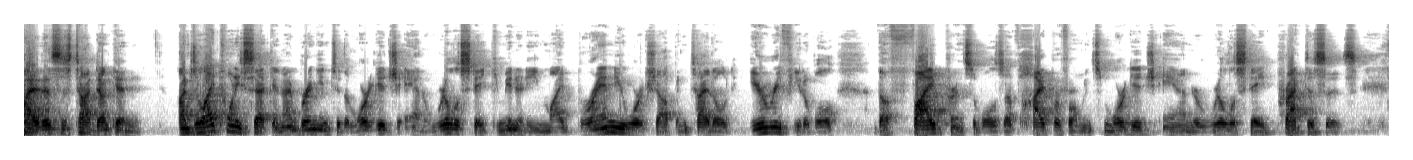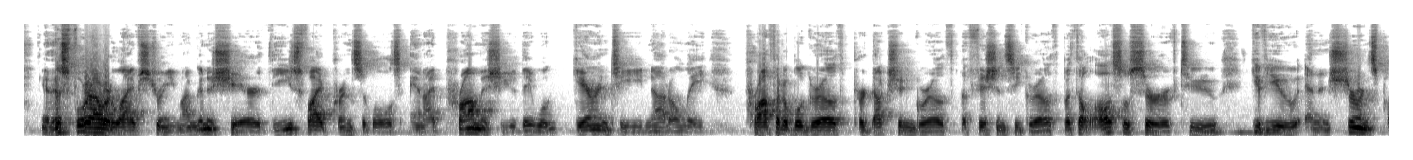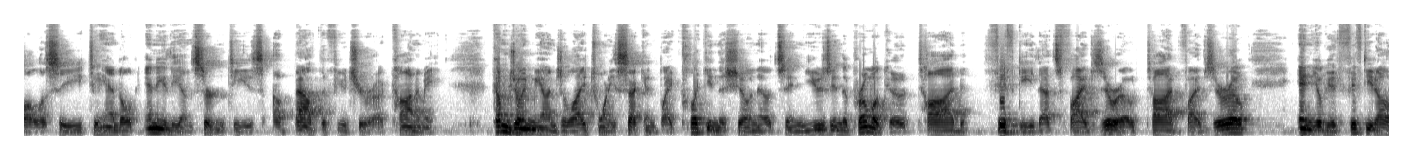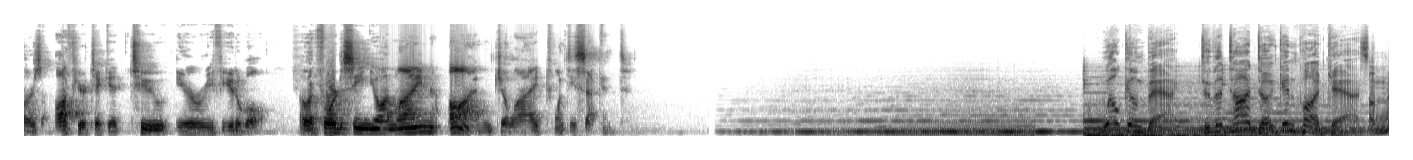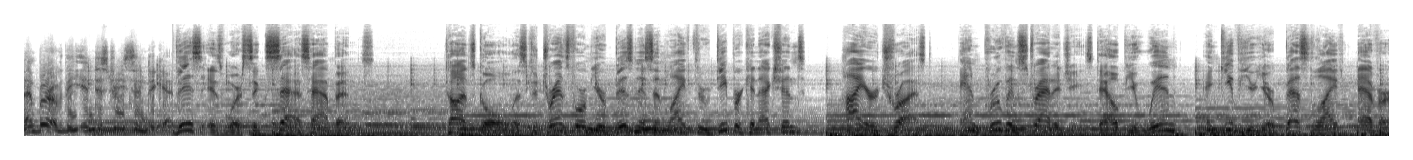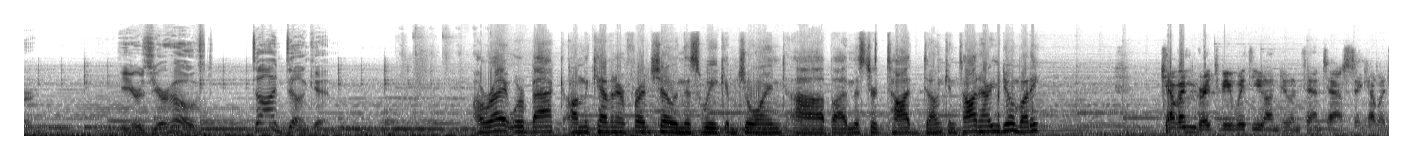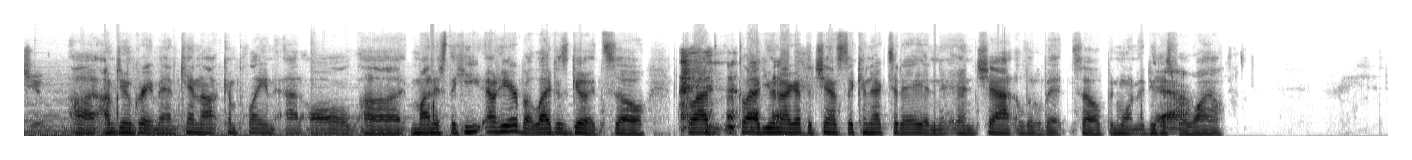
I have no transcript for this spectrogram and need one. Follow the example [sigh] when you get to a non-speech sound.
Hi, this is Todd Duncan. On July 22nd, I'm bringing to the mortgage and real estate community my brand new workshop entitled Irrefutable The Five Principles of High Performance Mortgage and Real Estate Practices. In this four hour live stream, I'm going to share these five principles, and I promise you they will guarantee not only profitable growth, production growth, efficiency growth, but they'll also serve to give you an insurance policy to handle any of the uncertainties about the future economy. Come join me on July 22nd by clicking the show notes and using the promo code TODD50, that's 50, TODD50, and you'll get $50 off your ticket to Irrefutable. I look forward to seeing you online on July 22nd. Welcome back to the Todd Duncan Podcast, a member of the Industry Syndicate. This is where success happens. Todd's goal is to transform your business and life through deeper connections, higher trust, and proven strategies to help you win and give you your best life ever. Here's your host, Todd Duncan. All right, we're back on the Kevin and Fred show, and this week I'm joined uh, by Mr. Todd Duncan. Todd, how are you doing, buddy? Kevin, great to be with you. I'm doing fantastic. How about you? Uh, I'm doing great, man. Cannot complain at all, uh, minus the heat out here, but life is good. So glad glad you and I got the chance to connect today and and chat a little bit. So been wanting to do yeah. this for a while.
